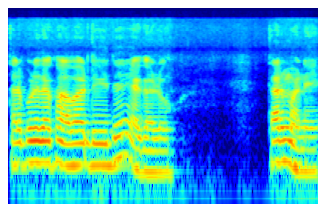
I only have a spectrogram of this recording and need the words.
তারপরে দেখো আবার দুই দিয়ে এগারো। তার মানে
